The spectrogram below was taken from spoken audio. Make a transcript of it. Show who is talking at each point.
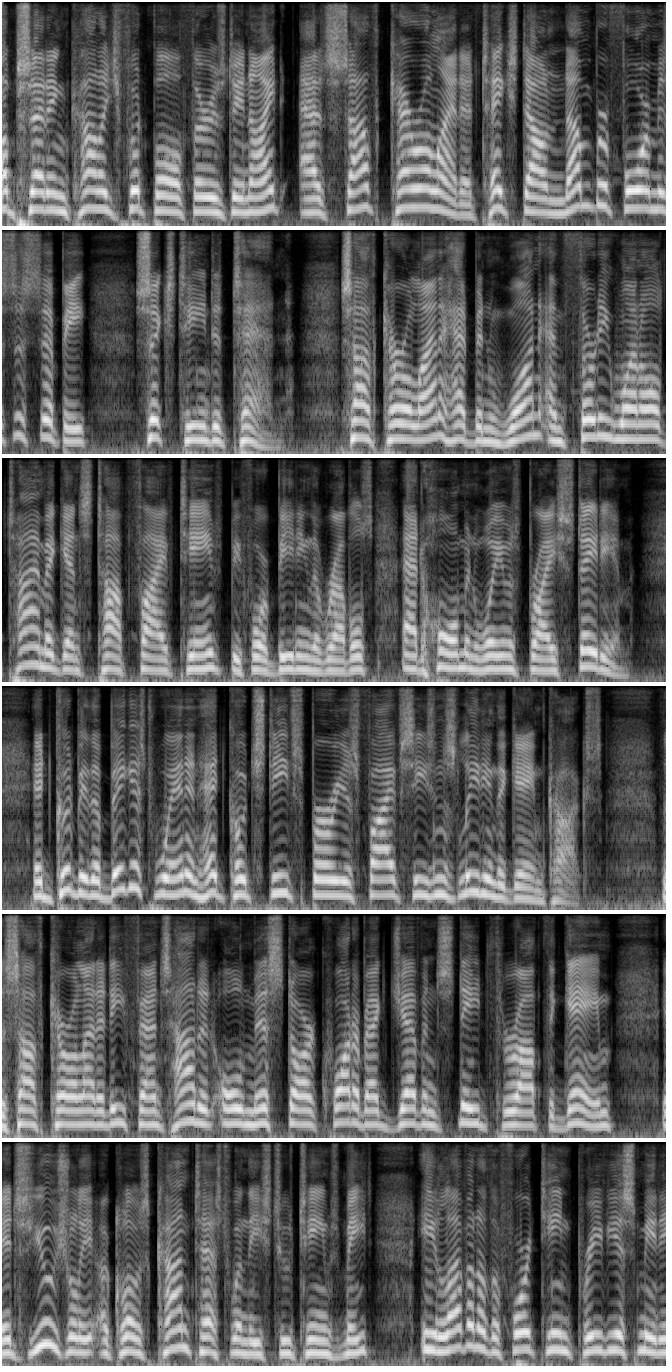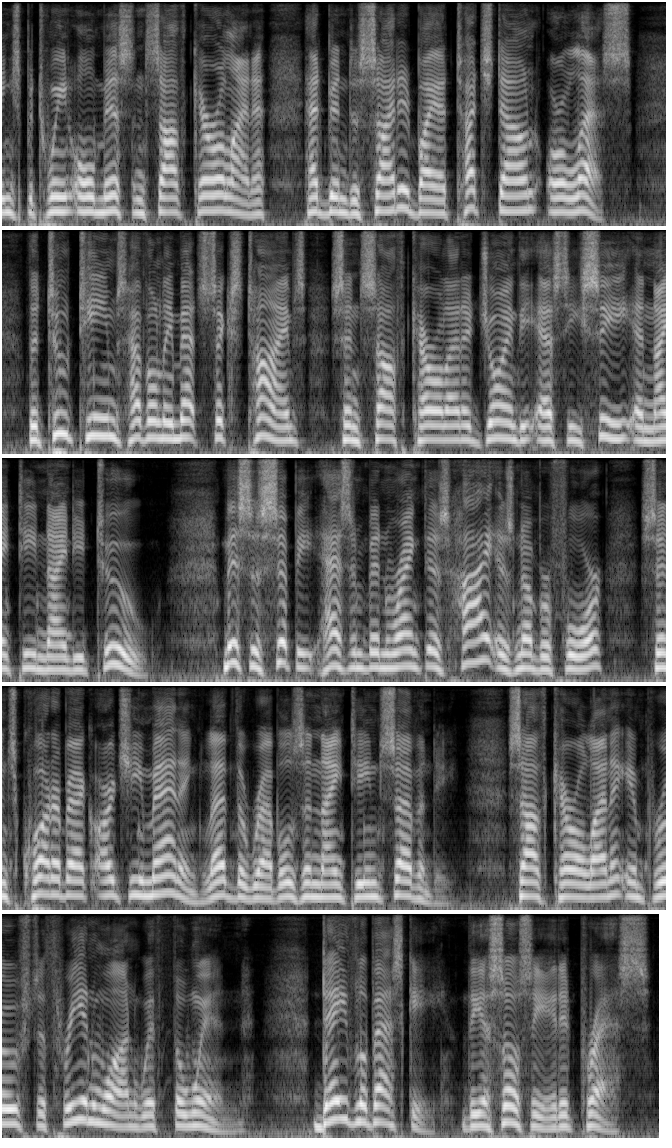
Speaker 1: Upsetting college football Thursday night as South Carolina takes down number 4 Mississippi 16 to 10. South Carolina had been 1 and 31 all time against top 5 teams before beating the Rebels at home in Williams-Brice Stadium. It could be the biggest win in head coach Steve Spurrier's five seasons leading the Gamecocks. The South Carolina defense hounded Ole Miss star quarterback Jevan Snead throughout the game. It's usually a close contest when these two teams meet. 11 of the 14 previous meetings between Ole Miss and South Carolina had been decided by a touchdown or less. The two teams have only met six times since South Carolina joined the SEC in 1992. Mississippi hasn't been ranked as high as number four since quarterback Archie Manning led the Rebels in 1970. South Carolina improves to 3 and 1 with the win. Dave Lebeski, The Associated Press.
